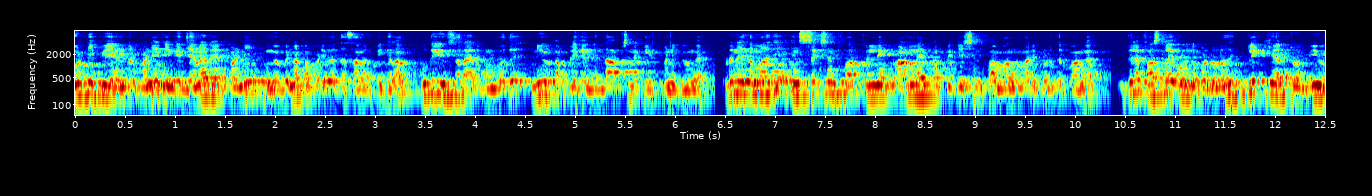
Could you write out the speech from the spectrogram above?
ஓடிபி என்டர் பண்ணி நீங்க ஜெனரேட் பண்ணி உங்க விண்ணப்ப படிவத்தை சமர்ப்பிக்கலாம். புது யூசரா இருக்கும்போது நியூ அப்ளிகன் இந்த ஆப்ஷனை கிளிக் பண்ணிக்கோங்க. உடனே இந்த மாதிரி instruction for filling online application form அந்த மாதிரி கொடுத்துருப்பாங்க. இதுல ஃபர்ஸ்ட்லேயே கொடுக்கப்பட்டுள்ளது click here to view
